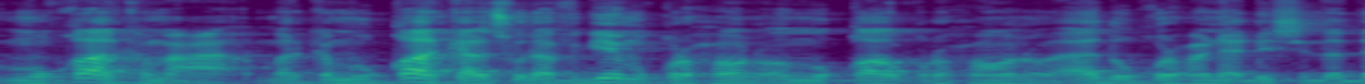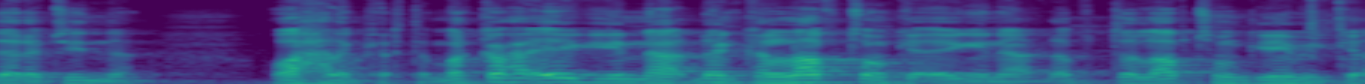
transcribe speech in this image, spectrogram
muuqaalka maca marka muuqaalka la isku dhaaf game qurxoon oo muuqaal qurxoon oo aad u qurxoon aad dhishida darabtidna wax la garta marka waxaa eegaynaa dhanka laptopka eegaynaa dhabta laptop gamingka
